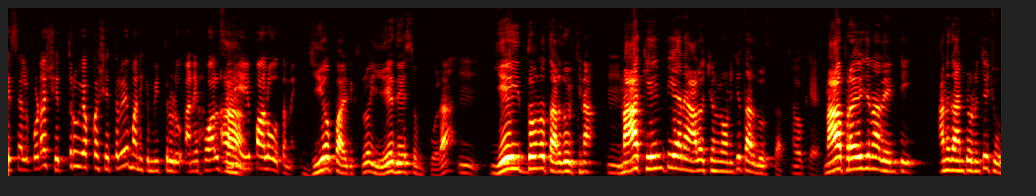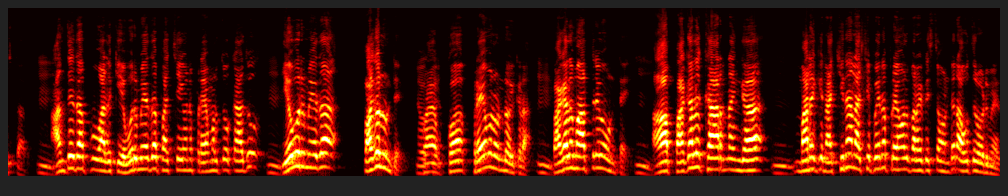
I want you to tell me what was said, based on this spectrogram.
దేశాలు కూడా శత్రువు యొక్క శత్రువే మనకి మిత్రుడు అనే పాలసీని ఫాలో అవుతున్నాయి. జియో పాలిటిక్స్లో ఏ దేశం కూడా ఉమ్, ఏ యుద్ధంలో తలదూర్చినా నాకేంటి అనే ఆలోచనలో నుంచి తలదూరుస్తారు. నా ప్రయోజనాలు ఏంటి అనే దాంట్లో నుంచే చూస్తారు. అంతే తప్ప వాళ్ళకి ఎవరి మీద పచ్చయమైన ప్రేమలతో కాదు ఎవరి మీద పగలుంటాయి. ప్రేమలు ఉండవు ఇక్కడ. పగలు మాత్రమే ఉంటాయి. ఆ పగల కారణంగా మనకి నచ్చినా నచ్చిపోయినా ప్రేమలు ప్రకటిస్తూ ఉంటారు అవతలోడి మీద.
